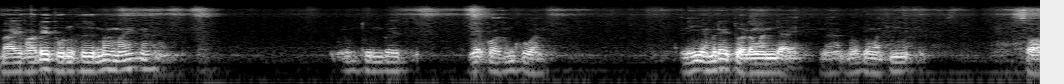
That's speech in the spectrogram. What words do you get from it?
ใบพอได้ทุนคืนบ้างไหมนะครับ ลงทุนไปเยอะพอสมควร อันนี้ยังไม่ได้ตรวจรางวัลใหญ่นะครับรางวัลที่สอง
